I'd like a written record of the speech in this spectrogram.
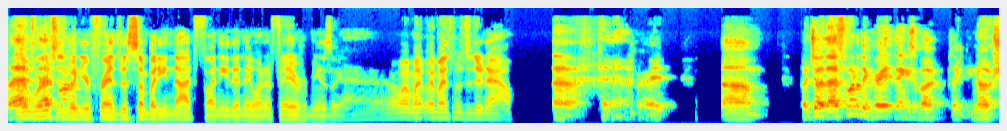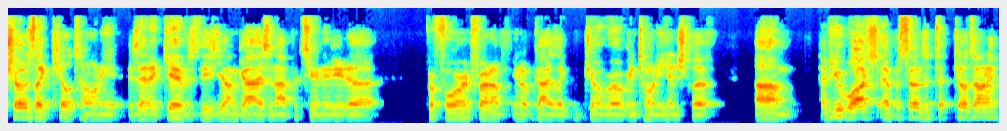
the worst is when you're friends with somebody not funny, then they want to favor from me. It's like, ah, what, am I, what am I supposed to do now? Uh, yeah, right. Um, but Joe, that's one of the great things about like you know shows like Kill Tony is that it gives these young guys an opportunity to perform in front of you know guys like Joe Rogan, Tony Hinchcliffe. Um, have you watched episodes of T- Kill Tony?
